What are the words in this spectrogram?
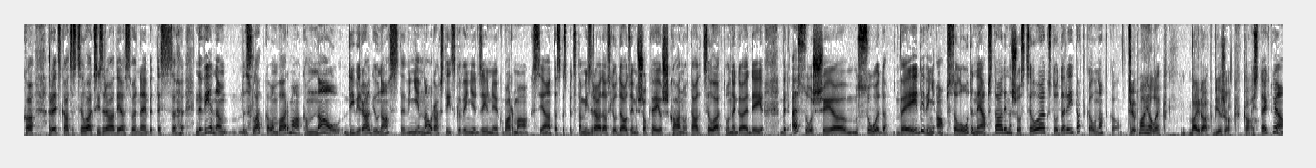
ka redz, kāds tas cilvēks izrādījās vai nē, bet es uh, nevienam slepkavam varmākam nav divi ragi un aste. Viņiem nav rakstīts, ka viņi ir dzīvnieku varmākas. Jā? Tas, kas pēc tam izrādās ļoti daudziem ir šokējoši, kā no tāda cilvēka to negaidīja. Bet esošie um, soda veidi, viņi absolūti neapstādina šos cilvēkus to darīt atkal un atkal. Cietumā jāliek vairāk, biežāk? Kā? Es teiktu, jā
